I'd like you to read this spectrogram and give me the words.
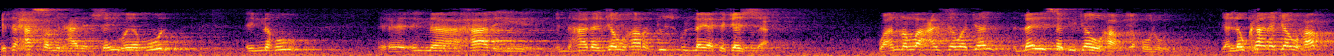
يتحصل من هذا الشيء ويقول إنه إن هذه إن هذا الجوهر جزء لا يتجزأ. وأن الله عز وجل ليس بجوهر يقولون. يعني لو كان جوهر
